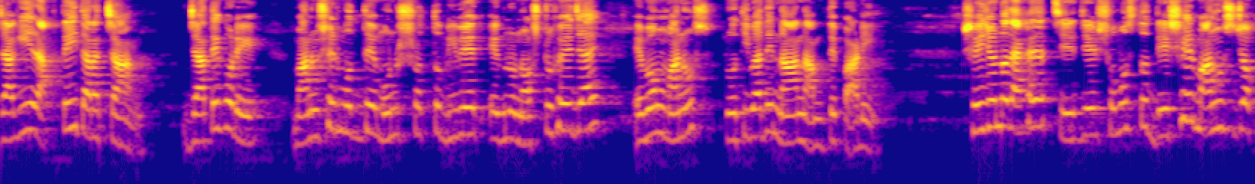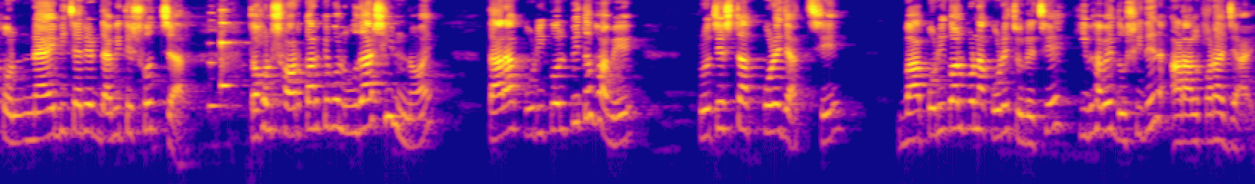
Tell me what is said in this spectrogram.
জাগিয়ে রাখতেই তারা চান, যাতে করে মানুষের মধ্যে মনুষ্যত্ব বিবেক এগুলো নষ্ট হয়ে যায় এবং মানুষ প্রতিবাদে না নামতে পারে। সেই জন্য দেখা যাচ্ছে যে সমস্ত দেশের মানুষ যখন ন্যায় বিচারের দাবিতে সোচ্চার, তখন সরকার কেবল উদাসীন নয়, তারা পরিকল্পিতভাবে প্রচেষ্টা করে যাচ্ছে। বা পরিকল্পনা করে চলেছে কীভাবে দোষীদের আড়াল করা যায়।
